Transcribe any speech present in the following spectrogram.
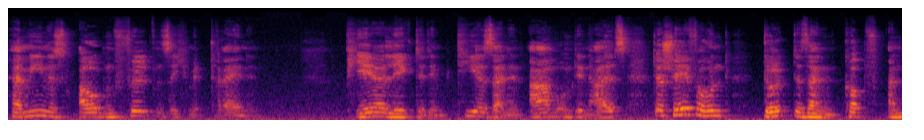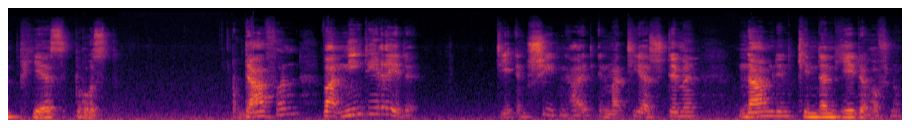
Hermines Augen füllten sich mit Tränen. Pierre legte dem Tier seinen Arm um den Hals, der Schäferhund drückte seinen Kopf an Pierres Brust. Davon war nie die Rede. Die Entschiedenheit in Matthias Stimme nahm den Kindern jede Hoffnung.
